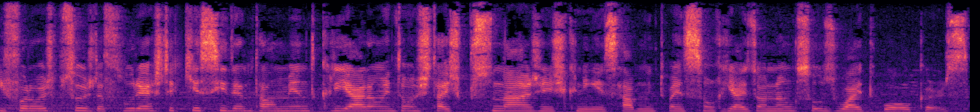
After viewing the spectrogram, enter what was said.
e foram as pessoas da floresta que acidentalmente criaram então os tais personagens que ninguém sabe muito bem se são reais ou não, que são os White Walkers.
